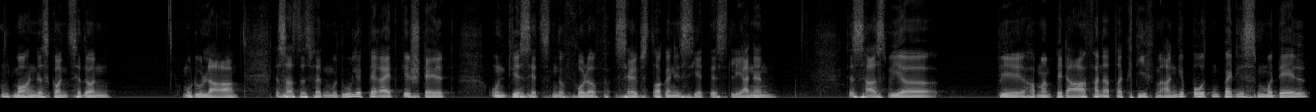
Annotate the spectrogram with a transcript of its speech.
und machen das Ganze dann modular. Das heißt, es werden Module bereitgestellt und wir setzen da voll auf selbstorganisiertes Lernen. Das heißt, wir, wir haben einen Bedarf an attraktiven Angeboten bei diesem Modell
